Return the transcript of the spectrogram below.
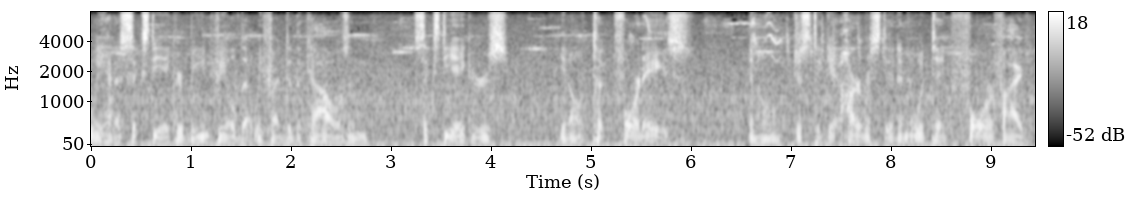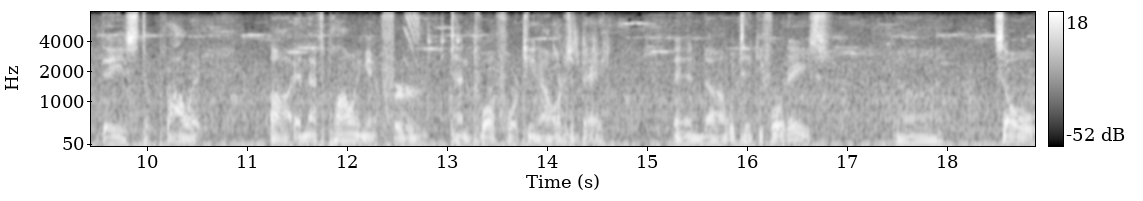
we had a 60 acre bean field that we fed to the cows, and 60 acres, you know, took four days, you know, just to get harvested, and it would take four or five days to plow it. Uh, and that's plowing it for 10, 12, 14 hours a day. And uh, would take you four days. Uh, so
